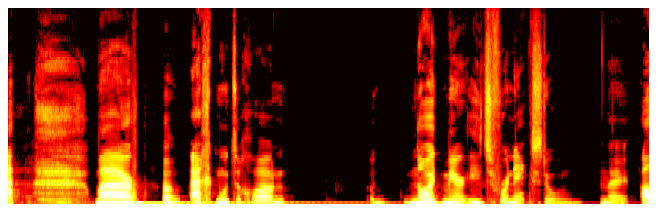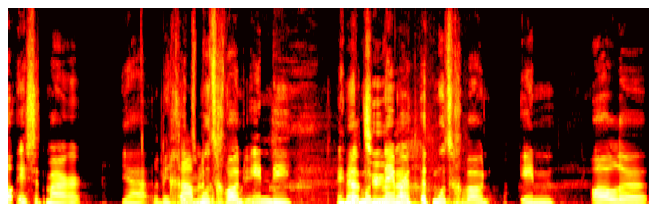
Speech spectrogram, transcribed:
maar Oh. eigenlijk moeten we gewoon nooit meer iets voor niks doen. Nee. Al is het maar, ja, het moet gewoon in die... In het, moet, natura. nee, maar het, het moet gewoon in alle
